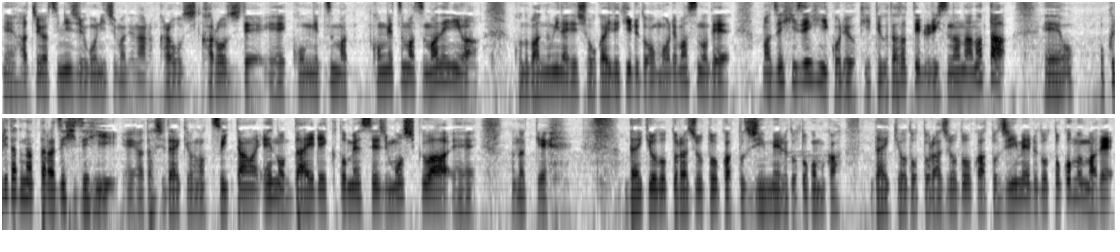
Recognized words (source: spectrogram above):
ね、8月25日までならかろうじ、かろうじて、えー、今月ま、今月末までには、この番組内で紹介できると思われますので、まあ、ぜひぜひこれを聞いてくださっているリスナーのあなた、えー、送りたくなったらぜひぜひ、えー、私代表のツイッターへのダイレクトメッセージもしくは、えー、なんだっけ、大京ラジオトーク .gmail.com か、大京ラジオトーク .gmail.com まで、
